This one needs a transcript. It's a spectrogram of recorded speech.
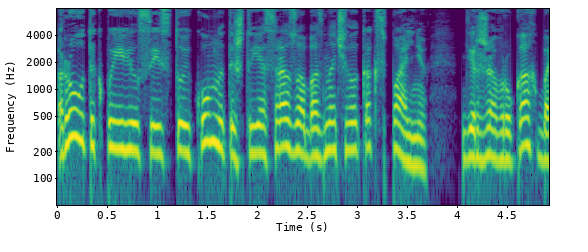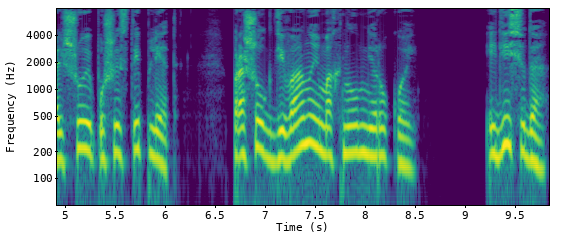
Роутек появился из той комнаты, что я сразу обозначила как спальню, держа в руках большой и пушистый плед. Прошел к дивану и махнул мне рукой. «Иди сюда,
